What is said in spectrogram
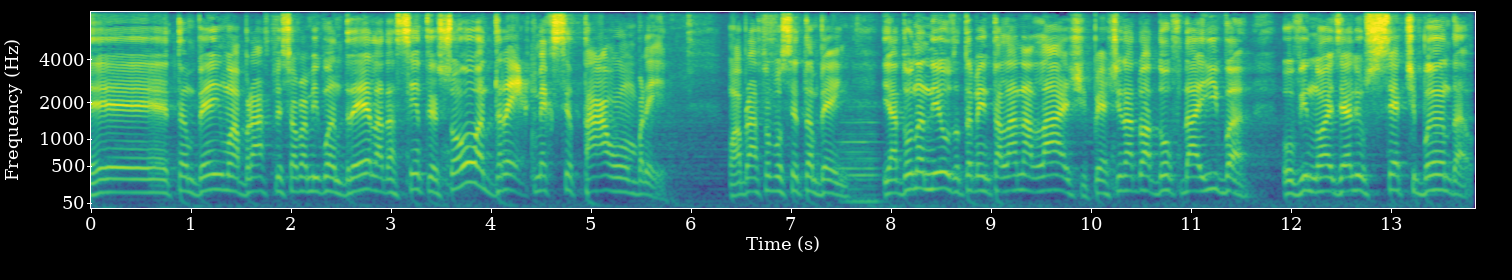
É, também um abraço especial pro amigo André, lá da Centerson. Ô, André, como é que você tá, homem? Um abraço pra você também. E a dona Neuza também tá lá na laje, pertinho do Adolfo da Iva, ouvindo nós, ela e os Sete Banda.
